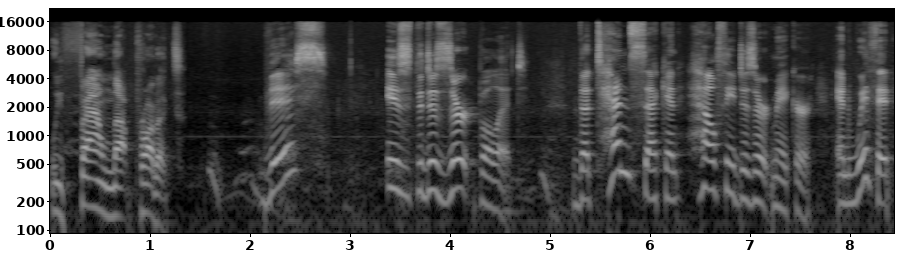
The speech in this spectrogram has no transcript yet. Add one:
we found that product. This is the Dessert Bullet, the 10 second healthy dessert maker. And with it,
